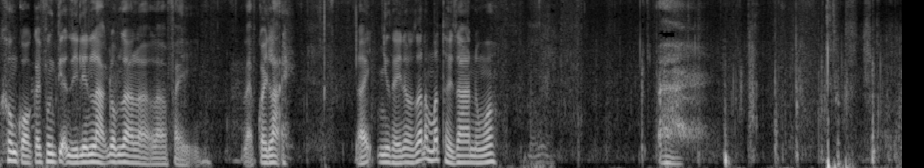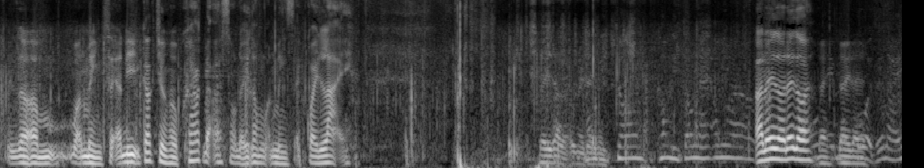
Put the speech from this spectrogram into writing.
không có cái phương tiện gì liên lạc đâm ra là là phải lại quay lại. Đấy như thế nó rất là mất thời gian đúng không? À. bây giờ ừm, bọn mình sẽ đi các trường hợp khác đã sau đấy là bọn mình sẽ quay lại. Đây là ông này đây này. Ông à đây rồi đây rồi. đây đây đây. ở dưới này.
